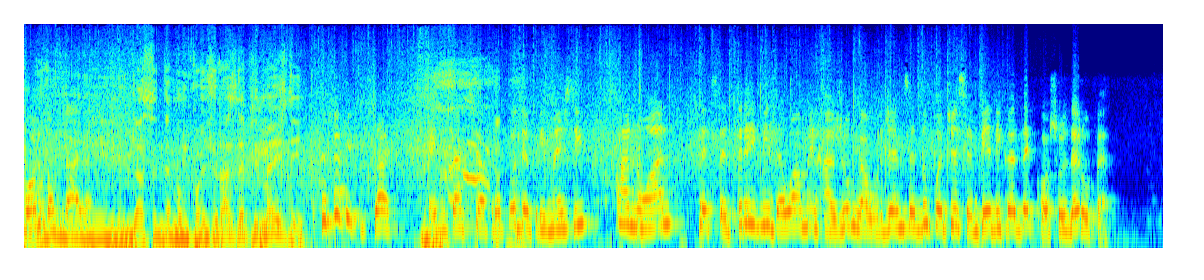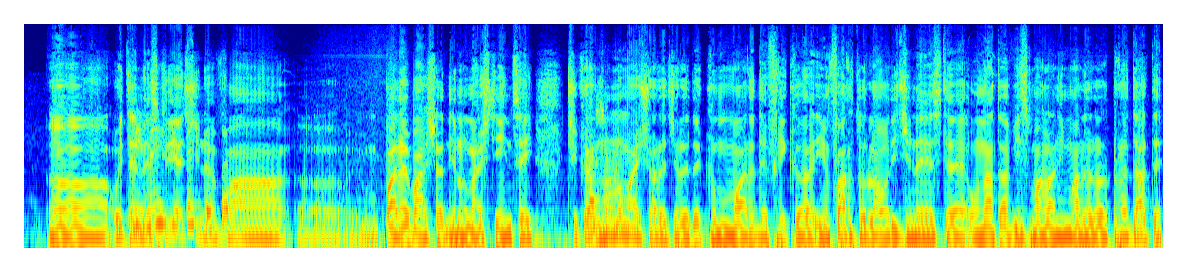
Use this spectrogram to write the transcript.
Portocală. Mm, dar suntem înconjurați de primejdii. Exact, exact. Și apropo de primejdii, anual peste 3000 de oameni ajung la urgențe după ce se împiedică de coșul de rufe. Uh, uite, ne Primejdii scrie peste cineva, uh, îmi pare așa, din lumea științei, ci că Așa. nu numai șoarecele de când moare de frică, infarctul la origine este un atavism al animalelor prădate.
